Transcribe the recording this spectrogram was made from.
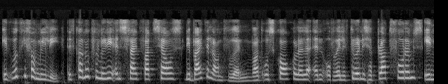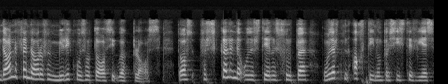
en ook die familie. Dit kan ook familie insluit wat selfs in die buiteland woon want ons skakel hulle in op elektroniese platforms en dan vind daar 'n familiekonsultasie ook plaas. Daar's verskillende ondersteuningsgroepe, 118 om presies te wees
